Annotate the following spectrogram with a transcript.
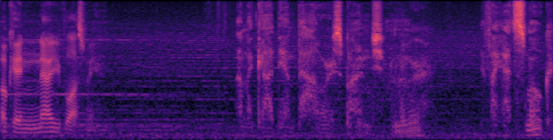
Okay, now you've lost me. I'm a goddamn power sponge, remember? If I got smoke,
